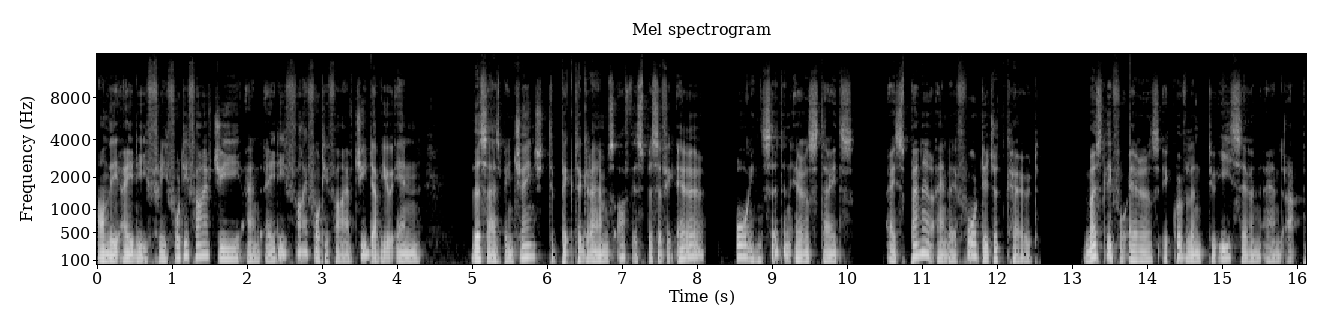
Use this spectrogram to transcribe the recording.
On the AD345G and AD545GWN, this has been changed to pictograms of the specific error, or in certain error states, a spanner and a 4-digit code, mostly for errors equivalent to E7 and up.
